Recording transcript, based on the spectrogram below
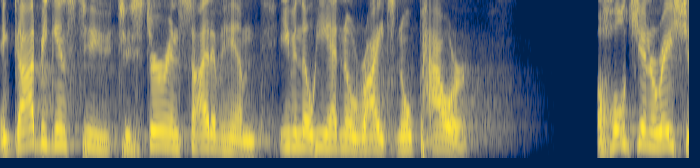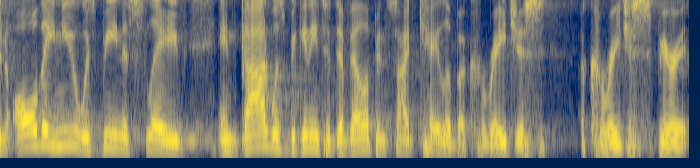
And God begins to, to stir inside of him, even though he had no rights, no power. A whole generation, all they knew was being a slave, and God was beginning to develop inside Caleb a courageous, a courageous spirit.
